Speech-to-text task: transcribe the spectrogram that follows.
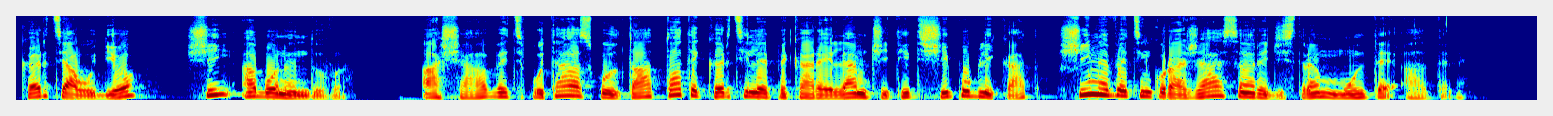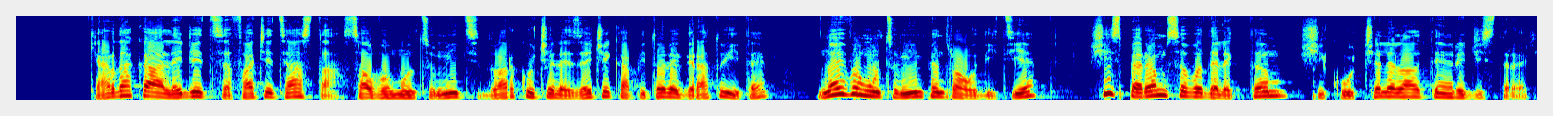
cărțiaudio și abonându-vă. Așa veți putea asculta toate cărțile pe care le-am citit și publicat și ne veți încuraja să înregistrăm multe altele. Chiar dacă alegeți să faceți asta sau vă mulțumiți doar cu cele 10 capitole gratuite, noi vă mulțumim pentru audiție și sperăm să vă delectăm și cu celelalte înregistrări.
